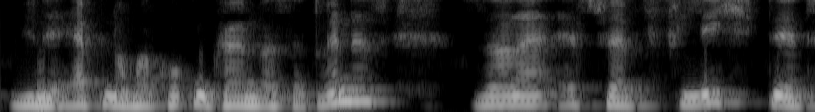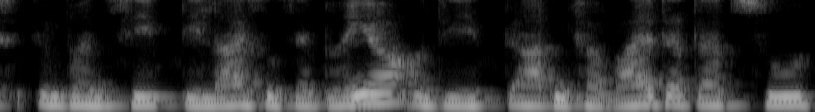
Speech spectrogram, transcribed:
wie eine App nochmal gucken können, was da drin ist, sondern es verpflichtet im Prinzip die Leistungserbringer und die Datenverwalter dazu,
